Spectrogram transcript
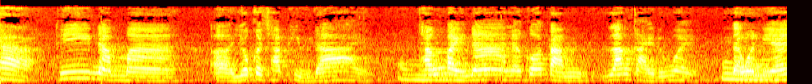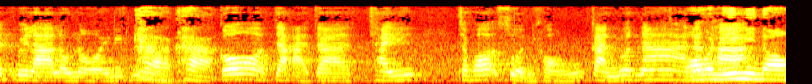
ค่ะ ที่นำมาเอ่อยกกระชับผิวได้ อ๋อทั้งใบหน้าแล้วก็ตามร่างกายด้วย อืมแต่วันนี้เวลาเราน้อยนิดนึงค่ะค่ะก็จะอาจจะใช้ เฉพาะส่วนของการนวดหน้าอ๋อนะคะวันนี้มีน้อง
